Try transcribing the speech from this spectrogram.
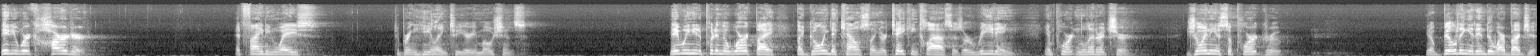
Maybe you work harder at finding ways to bring healing to your emotions. Maybe we need to put in the work by, by going to counseling or taking classes or reading important literature, joining a support group. You know, building it into our budget,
